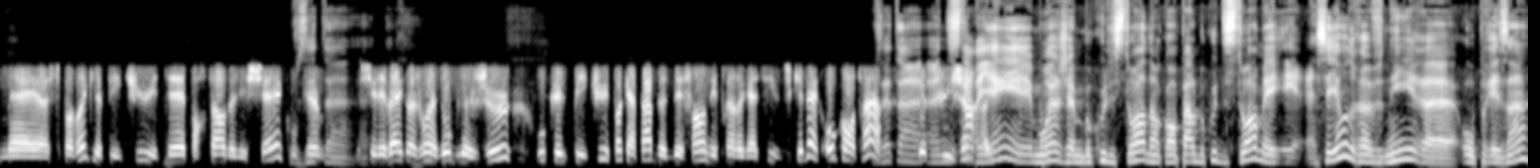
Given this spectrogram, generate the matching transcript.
Mais euh, c'est pas vrai que le PQ était porteur de l'échec ou que M. Lévesque a joué un double jeu ou que le PQ est pas capable de défendre les prérogatives du Québec. Au contraire, vous êtes un, depuis historien et moi j'aime beaucoup l'histoire, donc on parle beaucoup d'histoire, mais essayons de revenir euh, au présent.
